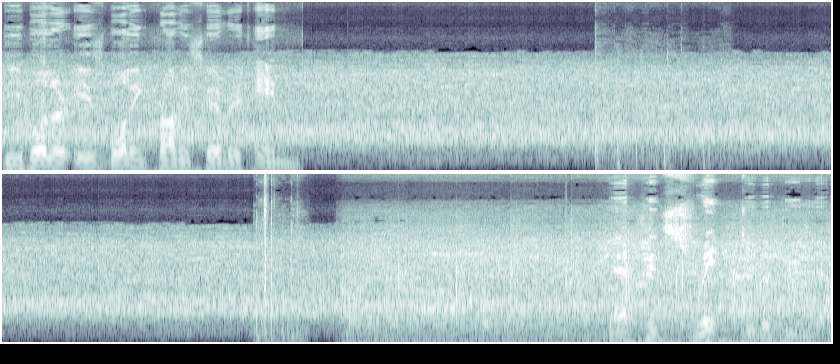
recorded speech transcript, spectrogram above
The bowler is bowling from his favorite end. That hit straight to the fielder.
